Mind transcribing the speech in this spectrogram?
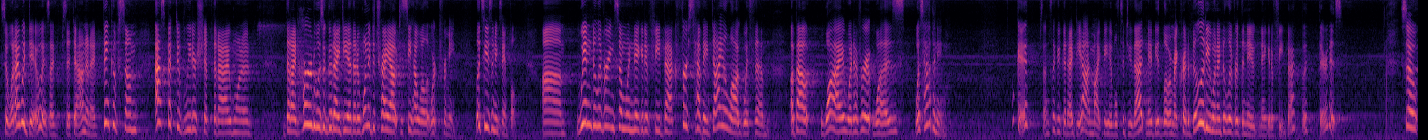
So what I would do is I'd sit down and I'd think of some aspect of leadership that I wanted, that I'd heard was a good idea that I wanted to try out to see how well it worked for me. Let's use an example. Um, when delivering someone negative feedback, first have a dialogue with them about why whatever it was was happening. okay, sounds like a good idea. I might be able to do that. Maybe it'd lower my credibility when I delivered the ne negative feedback, but there it is. So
